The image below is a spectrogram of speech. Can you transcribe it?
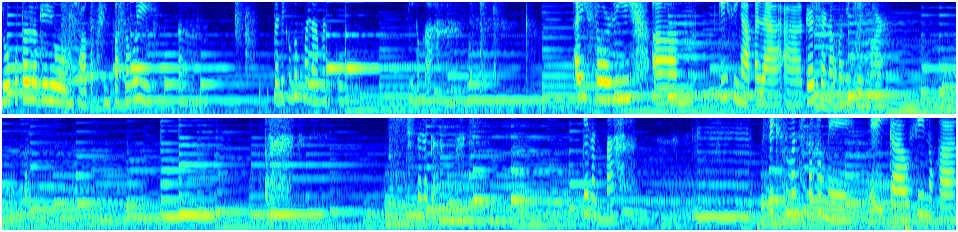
Loko talaga yun. Siya toksing pasaway. Ah, pwede ko bang malaman kung sino ka? Ay, sorry. Um, Casey nga pala. Ah, girlfriend ako ni Junmar. Talaga? Kailan pa? Mm, six months na kami. Eh, ikaw, sino ka?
